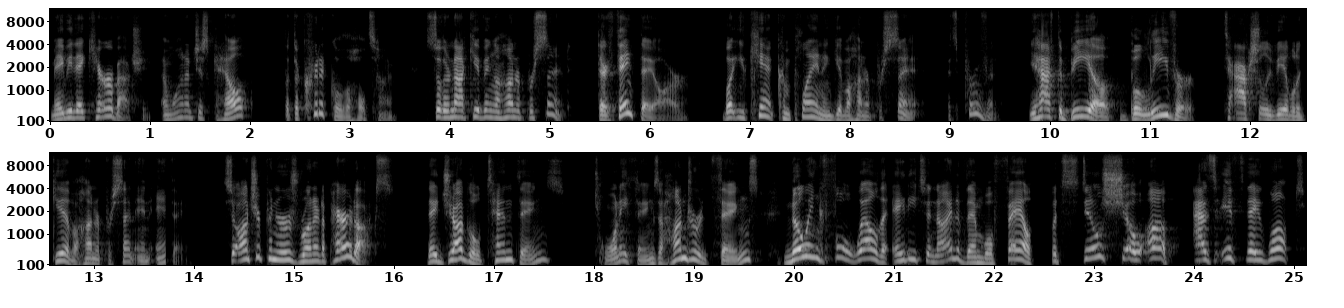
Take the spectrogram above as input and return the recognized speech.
Maybe they care about you and want to just help, but they're critical the whole time. So they're not giving 100%. They think they are, but you can't complain and give 100%. It's proven. You have to be a believer to actually be able to give 100% in anything. So entrepreneurs run into paradox. They juggle 10 things 20 things, 100 things, knowing full well that 80 to 9 of them will fail, but still show up as if they won't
